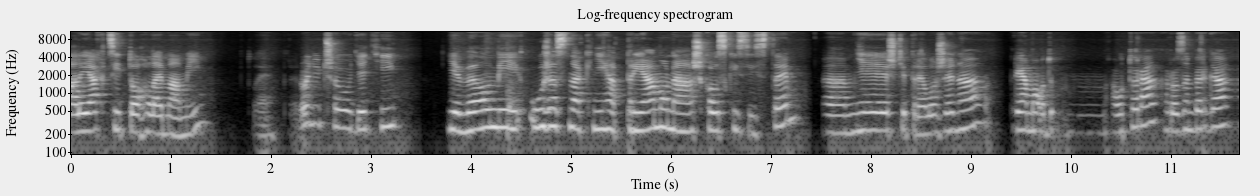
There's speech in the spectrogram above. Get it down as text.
ale ja chci tohle mami. To je pre rodičov, detí. Je veľmi úžasná kniha priamo na školský systém. Nie je ešte preložená priamo od mm, autora Rosenberga.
